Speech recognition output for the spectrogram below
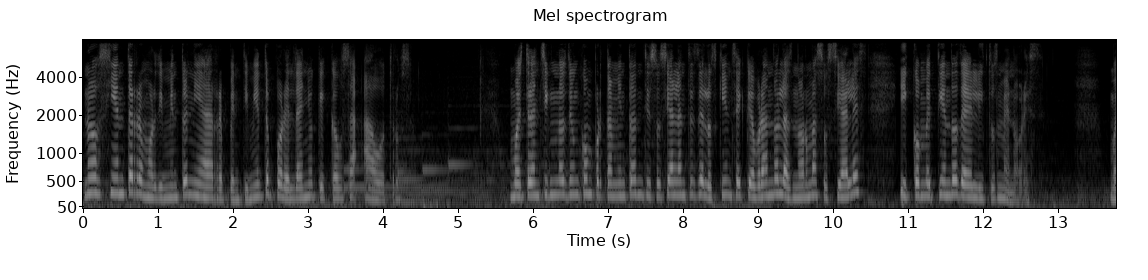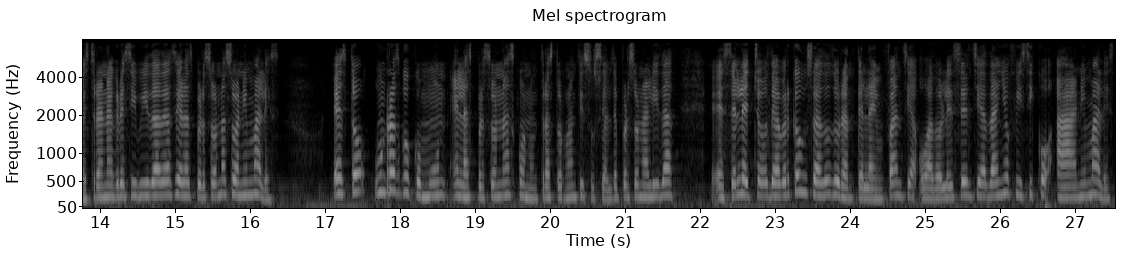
no siente remordimiento ni arrepentimiento por el daño que causa a otros. Muestran signos de un comportamiento antisocial antes de los 15, quebrando las normas sociales y cometiendo delitos menores. Muestran agresividad hacia las personas o animales. Esto, un rasgo común en las personas con un trastorno antisocial de personalidad, es el hecho de haber causado durante la infancia o adolescencia daño físico a animales,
